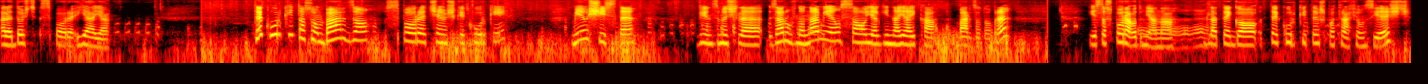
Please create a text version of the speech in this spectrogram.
ale dość spore jaja. Te kurki to są bardzo spore, ciężkie kurki, mięsiste, więc myślę zarówno na mięso, jak i na jajka bardzo dobre. Jest to spora odmiana, dlatego te kurki też potrafią zjeść.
